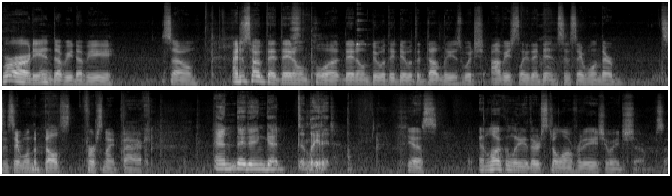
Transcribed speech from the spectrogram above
we're already in WWE. So, I just hope that they don't pull a, they don't do what they did with the Dudleys, which obviously they didn't since they won their, since they won the belts first night back. And they didn't get deleted. Yes, and luckily they're still on for the HOH show. So.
